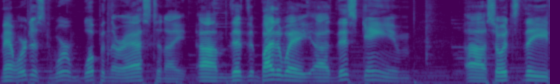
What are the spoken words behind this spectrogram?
Man, we're just we're whooping their ass tonight. Um, th- th- by the way, uh, this game, uh, so it's the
